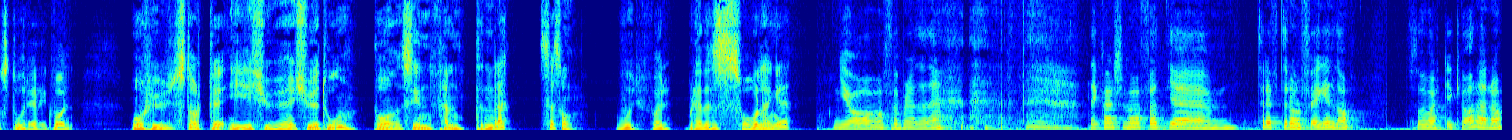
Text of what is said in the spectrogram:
Stor-Erikvoll. Og hun starter i 2022 på sin 15. sesong. Hvorfor ble det så lenge? Ja, hvorfor ble det det? Det kanskje var for at jeg traff Rolf Egil, da. Så ble jeg kvar her, da.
